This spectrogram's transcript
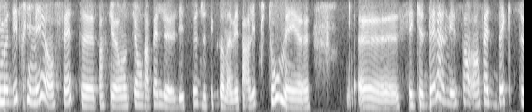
Qui m'a déprimé, en fait, euh, parce que si on rappelle l'étude, je sais que vous en avez parlé plus tôt, mais euh, euh, c'est que dès la naissance, en fait, dès que tu,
